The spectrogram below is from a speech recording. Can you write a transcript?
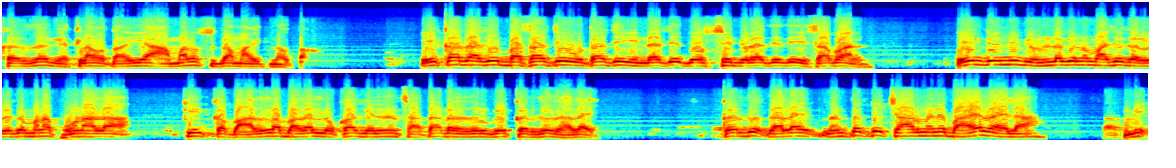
कर्ज घेतला होता हे आम्हाला सुद्धा माहीत नव्हता. एका जागी बसाचे उठाचे हिंडाचे दोस्तचे बिराचे ते हिसाबान एक दिवस मी भिवंडला गेलो माझ्या घरचा मला फोन आला की बालाला बाळाला बघायला लोक गेले सात आठ हजार रुपये कर्ज झालाय. कर्ज झालाय नंतर तो चार महिने बाहेर राहिला. मी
